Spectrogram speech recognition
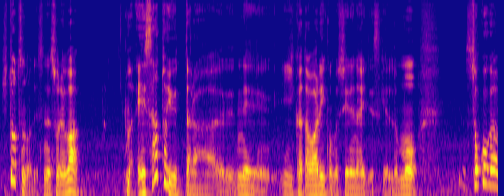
一つのですねそれはまあ、餌と言ったらね言い方悪いかもしれないですけれどもそこが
